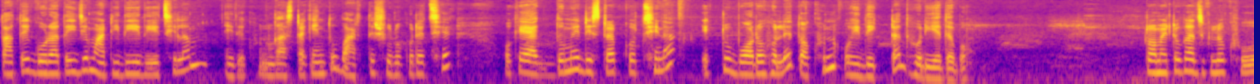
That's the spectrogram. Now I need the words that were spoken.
তাতে গোড়াতেই যে মাটি দিয়ে দিয়েছিলাম, এই দেখুন গাছটা কিন্তু বাড়তে শুরু করেছে। ওকে একদমই ডিস্টার্ব করছি না, একটু বড় হলে তখন ওই দিকটা ধরিয়ে দেব। টমেটো গাছগুলো খুব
